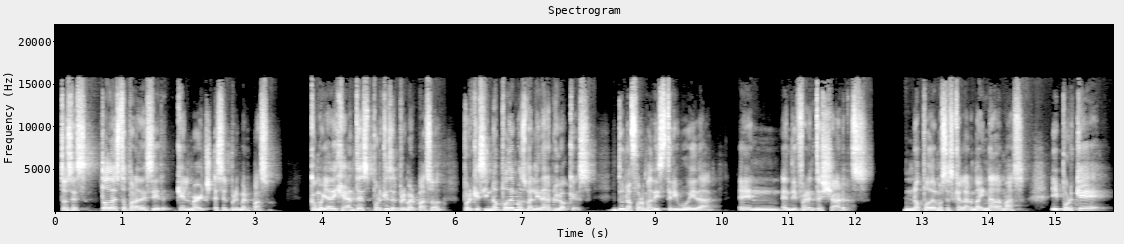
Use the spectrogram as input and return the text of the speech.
Entonces, todo esto para decir que el merge es el primer paso. Como ya dije antes, ¿por qué es el primer paso? Porque si no podemos validar bloques de una forma distribuida en, en diferentes shards, no podemos escalar, no hay nada más. ¿Y por qué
